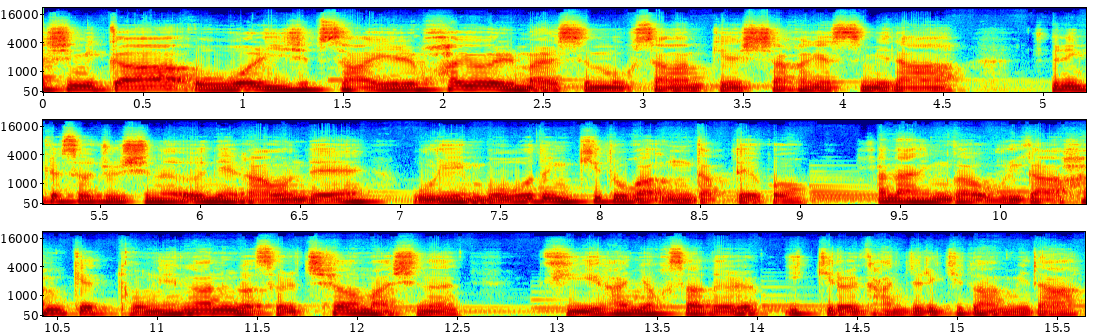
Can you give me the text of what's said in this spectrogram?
안녕하십니까. 5월 24일 화요일 말씀 묵상 함께 시작하겠습니다. 주님께서 주시는 은혜 가운데 우리 모든 기도가 응답되고 하나님과 우리가 함께 동행하는 것을 체험하시는 귀한 역사들 있기를 간절히 기도합니다.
